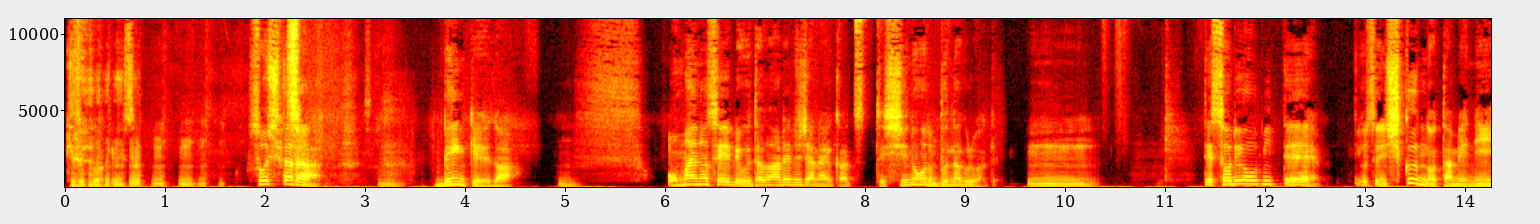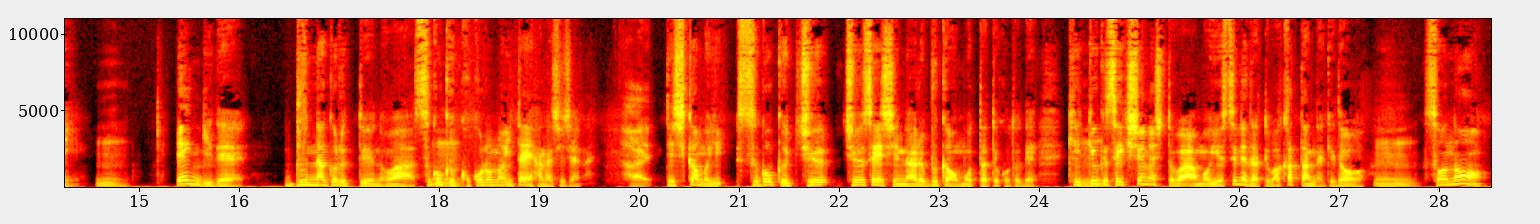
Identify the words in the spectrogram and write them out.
気づくわけですよ。うん。そしたら、うん。弁慶が、うん。お前のせいで疑われるじゃないかっつって死ぬほどぶん殴るわけ。うん。で、それを見て、要するに主君のためにうん。演技でぶん殴るっていうのはすごく心の痛い話じゃない。はい。で、しかもいすごく忠忠誠心のある部下を持ったってことで、結局関所の人はもう義経だって分かったんだけど、うん。その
